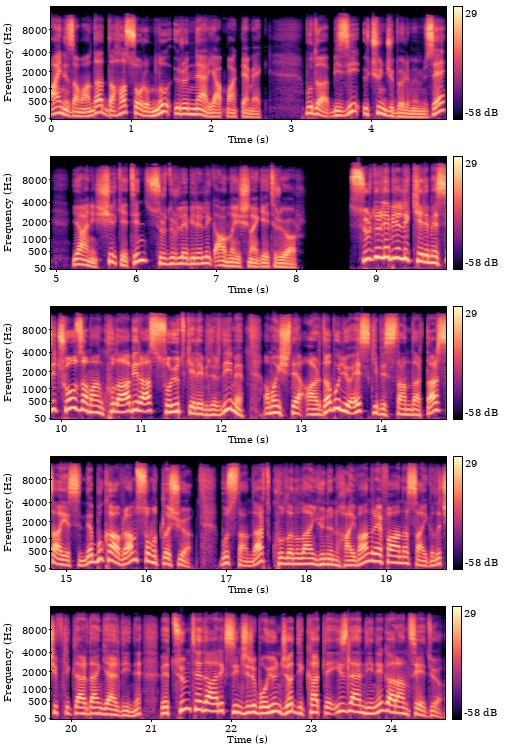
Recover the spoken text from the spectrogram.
Aynı zamanda daha sorumlu ürünler yapmak demek. Bu da bizi üçüncü bölümümüze yani şirketin sürdürülebilirlik anlayışına getiriyor. Sürdürülebilirlik kelimesi çoğu zaman kulağa biraz soyut gelebilir değil mi? Ama işte RWS gibi standartlar sayesinde bu kavram somutlaşıyor. Bu standart kullanılan yünün hayvan refahına saygılı çiftliklerden geldiğini ve tüm tedarik zinciri boyunca dikkatle izlendiğini garanti ediyor.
